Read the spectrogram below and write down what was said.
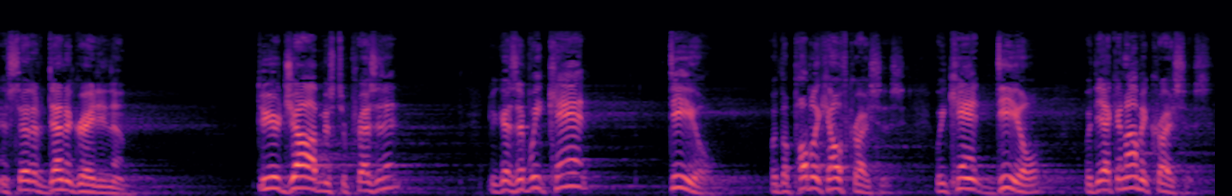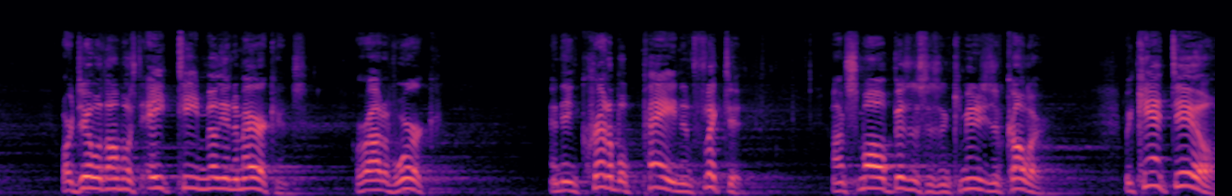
instead of denigrating them. Do your job, Mr. President, because if we can't deal with the public health crisis, we can't deal with the economic crisis, or deal with almost 18 million Americans who are out of work and the incredible pain inflicted on small businesses and communities of color. We can't deal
